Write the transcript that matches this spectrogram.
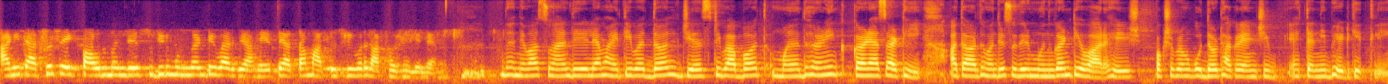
आणि त्याचंच एक पाऊल म्हणजे सुधीर मुनगंटीवार जे आहे ते आता मातोश्रीवर दाखल झालेले आहे धन्यवाद सोनाली दिलेल्या माहितीबद्दल. जीएसटी बाबत मनधरणी करण्यासाठी आता अर्थमंत्री सुधीर मुनगंटीवार हे पक्षप्रमुख उद्धव ठाकरे यांची त्यांनी भेट घेतली.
